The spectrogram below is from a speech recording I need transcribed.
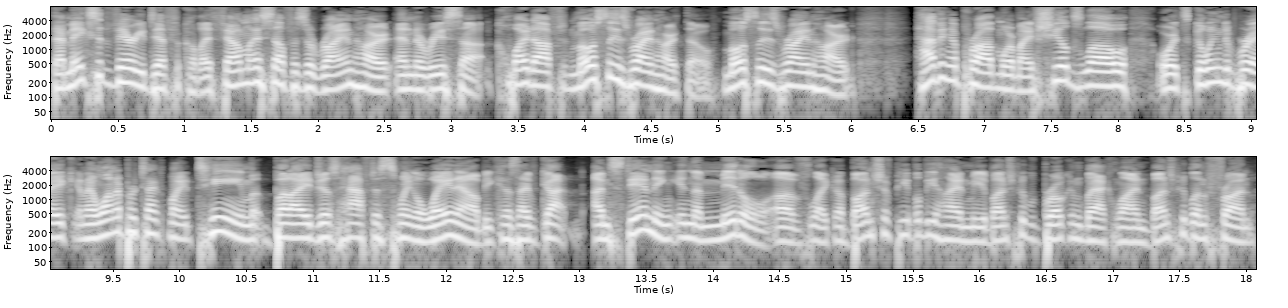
That makes it very difficult. I found myself as a Reinhardt and Orisa quite often, mostly as Reinhardt though, mostly as Reinhardt, having a problem where my shield's low or it's going to break and I want to protect my team, but I just have to swing away now because I've got I'm standing in the middle of like a bunch of people behind me, a bunch of people broken back line, bunch of people in front.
